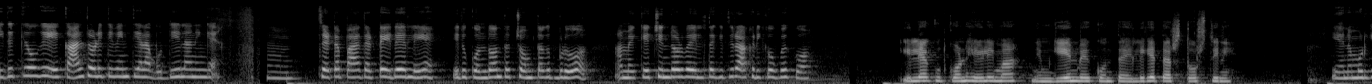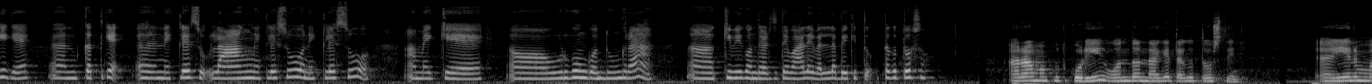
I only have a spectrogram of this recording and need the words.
ಇದಕ್ಕೆ ಹೋಗಿ ಕಾಲು ತೊಳಿತೀವಿ ಅಂತೀಯಲ್ಲ ಬುದ್ಧಿ ಇಲ್ಲ ನಿಂಗೆ. ಹ್ಞೂ ಸೆಟಪ್ಪ ತಟ್ಟೆ ಇದೆ ಇಲ್ಲಿ. ಇದಕ್ಕೊಂದು ಅಂತ ಚೊಂಬ್ ತೆಗೆದ್ಬಿಡು ಆಮೇಲೆ ಚಿಂದೊಡವೆ ಇಲ್ಲಿ ತೆಗಿದ್ರೆ ಆ ಕಡೆಗೆ ಹೋಗ್ಬೇಕು. ಇಲ್ಲೇ ಕುತ್ಕೊಂಡು ಹೇಳಿಮ್ಮ ನಿಮ್ಗೆ ಏನು ಬೇಕು ಅಂತ ಇಲ್ಲಿಗೆ ತರಿಸಿ ತೋರಿಸ್ತೀನಿ. ಏನೋ ಹುಡುಗಿಗೆ ಕತ್ತಿಗೆ ನೆಕ್ಲೆಸ್ಸು ಲಾಂಗ್ ನೆಕ್ಲೆಸ್ಸು ನೆಕ್ಲೆಸ್ಸು ಆಮೇಲೆ ಹುಡುಗಂಗೊಂದು ಉಂಗುರ ಕಿವಿಗೆ ಎರಡು ಜೊತೆ ವಾಲೆ ಇವೆಲ್ಲ ಬೇಕಿತ್ತು. ತೆಗೆದು ತೋರಿಸು. ಆರಾಮಾಗಿ ಕುತ್ಕೊಡಿ ಒಂದೊಂದಾಗೆ ತೆಗೆದು ತೋರಿಸ್ತೀನಿ. ಏನಮ್ಮ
